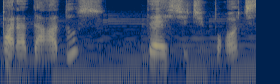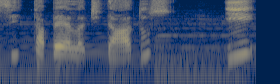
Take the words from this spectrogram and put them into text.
para dados, teste de hipótese, tabela de dados e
